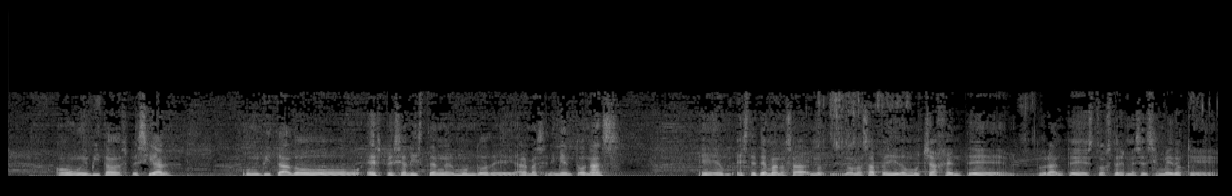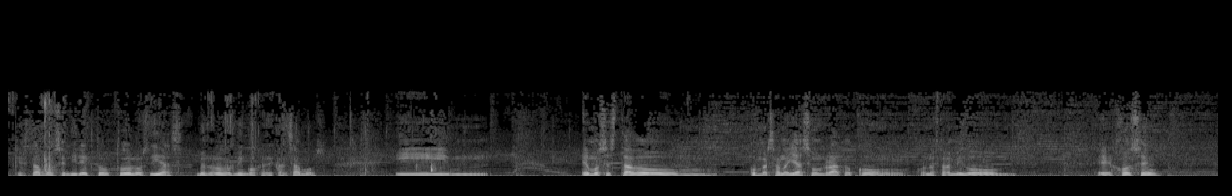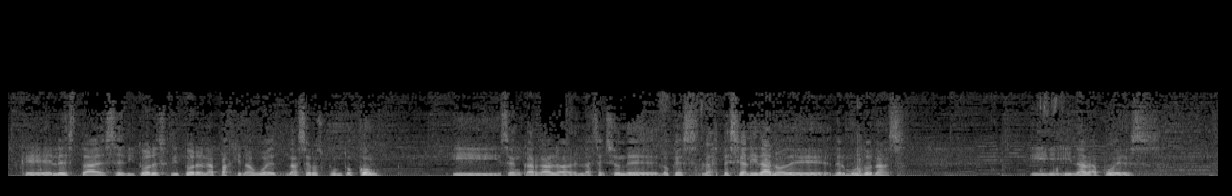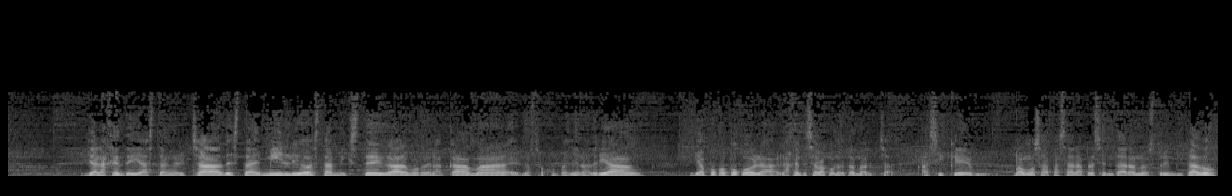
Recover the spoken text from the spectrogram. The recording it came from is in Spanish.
con un invitado especial, un invitado especialista en el mundo de almacenamiento NAS. Eh, este tema nos, ha, no- nos ha pedido mucha gente durante estos tres meses y medio que, que estamos en directo, todos los días, menos los domingos que descansamos. Y mm, hemos estado mm, conversando ya hace un rato con, nuestro amigo eh, José, que él está, es editor, escritor en la página web naceros.com y se encarga la- en la sección de lo que es la especialidad ¿no? de- del mundo NAS. Y, y nada, pues ya la gente ya está en el chat, está Emilio, está Mixtega al borde de la cama, eh, nuestro compañero Adrián, y ya poco a poco la, la gente se va conectando al chat. Así que mm, vamos a pasar a presentar a nuestro invitado,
